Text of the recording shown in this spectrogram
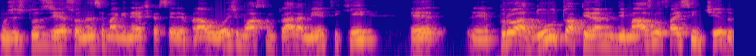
Os estudos de ressonância magnética cerebral hoje mostram claramente que é, é, para o adulto a pirâmide de Maslow faz sentido,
